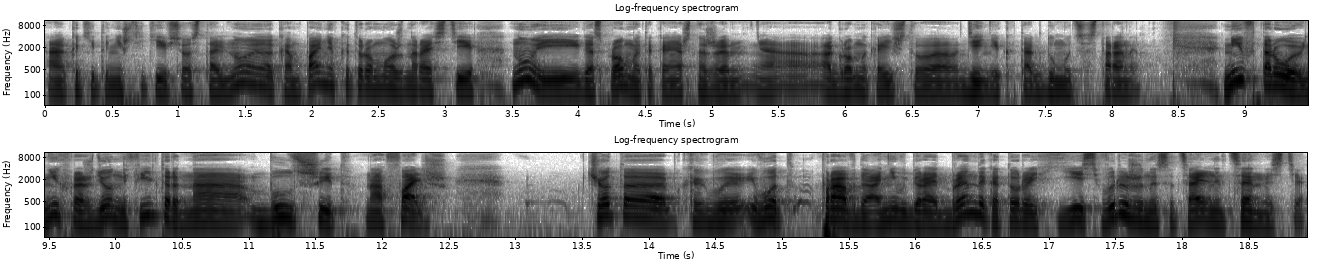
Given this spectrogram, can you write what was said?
а, какие-то ништяки и все остальное, компания, в которой можно расти. Ну, и Газпром — это, конечно же, а, огромное количество денег, так думают со стороны. Миф второй. У них врожденный фильтр на bullshit, на фальш. Что-то, как бы, и вот, правда, они выбирают бренды, которых есть выраженные социальные ценности.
